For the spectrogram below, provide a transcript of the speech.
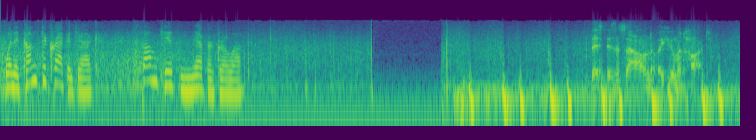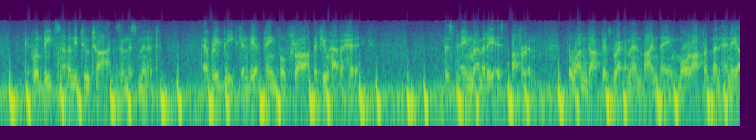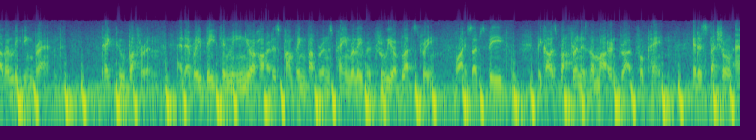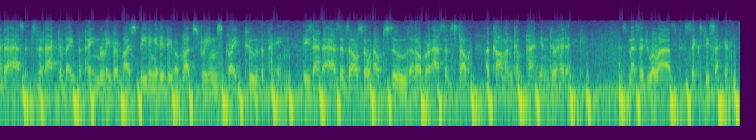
When it comes to Cracker Jack, some kids never grow up. This is the sound of a human heart. It will beat 72 times in this minute. Every beat can be a painful throb if you have a headache. This pain remedy is Bufferin, the one doctors recommend by name more often than any other leading brand. Take two Bufferin, and every beat can mean your heart is pumping Bufferin's pain reliever through your bloodstream. Why such speed? Because Bufferin is the modern drug for pain. It is special antacids that activate the pain reliever by speeding it into your bloodstream straight to the pain. These antacids also help soothe an overacid stomach, a common companion to headache. This message will last 60 seconds.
